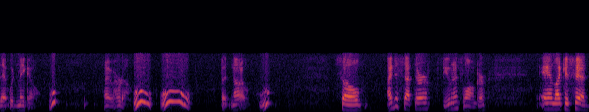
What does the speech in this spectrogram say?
that would make a whoop. I heard a whoo whoo, but not a whoop. So I just sat there a few minutes longer, and like I said,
